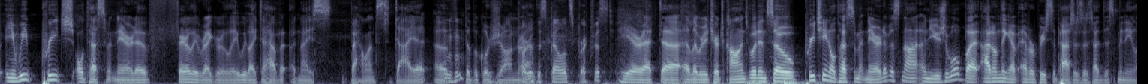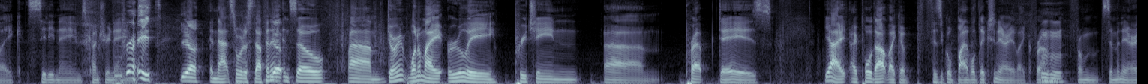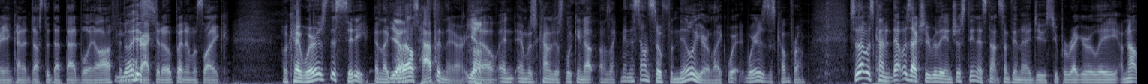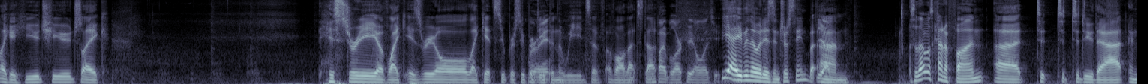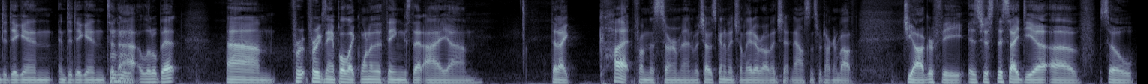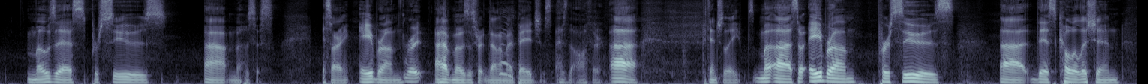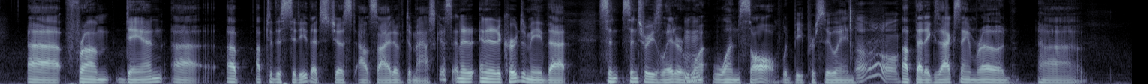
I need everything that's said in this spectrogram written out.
you know, we preach Old Testament narrative fairly regularly. We like to have a, a nice balanced diet of biblical genre Mm-hmm. Part of this balanced breakfast. here at uh, at Liberty Church Collingswood, and so preaching Old Testament narrative is not unusual. But I don't think I've ever preached a passage that's had this many like city names, country names, Right. Yeah. and that sort of stuff in Yep. it. And so um, during one of my early preaching um, prep days, yeah, I, I pulled out like a physical Bible dictionary, like from from seminary, and kind of dusted that bad boy off and Mm-hmm. Nice. cracked it open and was like. Okay, where is this city? And like, Yeah. what else happened there? You Huh. know, and, and was kind of just looking up. I was like, man, this sounds so familiar. Like, where where does this come from? So that was kind of that was actually really interesting. It's not something that I do super regularly. I'm not like a huge, huge like history of like Israel, like get super, super Right. deep in the weeds of, of all that stuff. Bible archaeology. Yeah, even though it is interesting, but Yeah. um, so that was kind of fun uh, to, to to do that and to dig in and to dig into Mm-hmm. that a little bit. Um, for for example, like one of the things that I um, that I cut from the sermon, which I was going to mention later, but I'll mention it now since we're talking about geography, is just this idea of so Moses pursues uh, Moses. Sorry, Abram. Right. I have Moses written down on my page as, as the author. Uh, potentially. Uh, so Abram pursues uh, this coalition uh, from Dan uh, up up to this city that's just outside of Damascus, and it and it occurred to me that centuries later, one, one Saul would be pursuing Oh. up that exact same road. Uh,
